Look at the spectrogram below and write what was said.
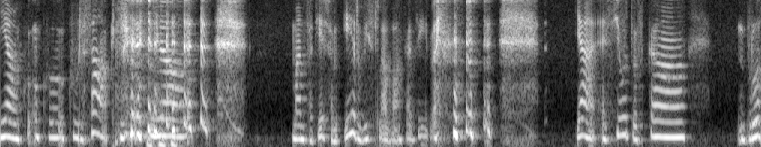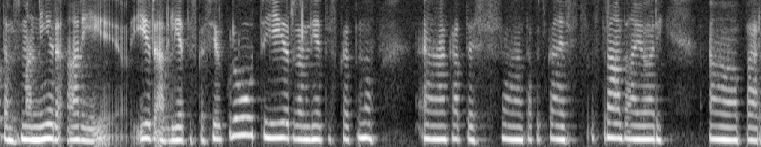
Jā, ku, ku, kur sākt? jā. Man patiešām ir vislabākā dzīve. Jā, es jūtos, ka, protams, man ir arī, ir arī lietas, kas ir grūti, ir lietas, ka, nu, kad es, tāpēc, kā es strādāju arī par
